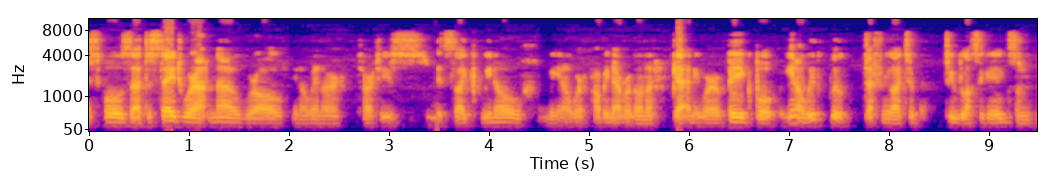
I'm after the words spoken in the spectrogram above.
I suppose at the stage we're at now, we're all you know in our thirties. It's like we know you know we're probably never going to get anywhere big, but you know we will definitely like to do lots of gigs and,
